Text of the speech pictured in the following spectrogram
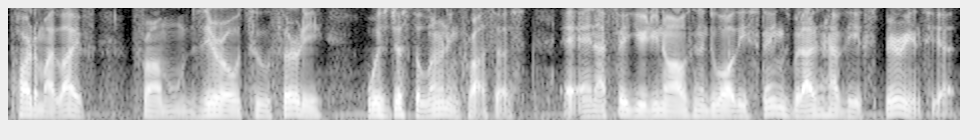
part of my life from zero to 30 was just a learning process. And I figured, you know, I was going to do all these things, but I didn't have the experience yet.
